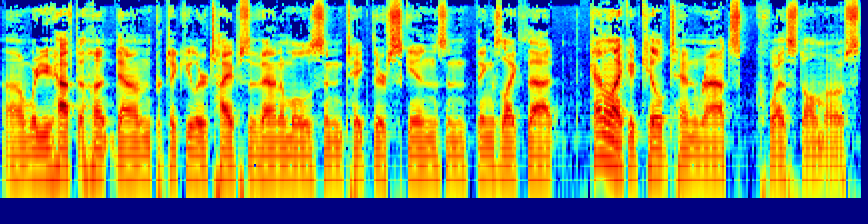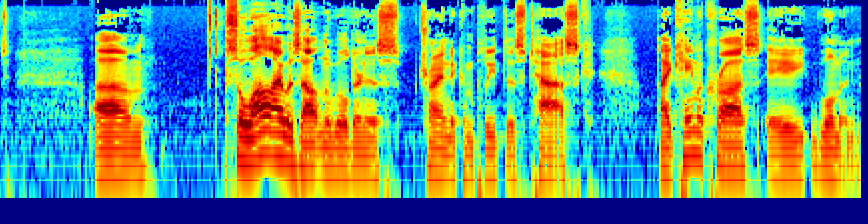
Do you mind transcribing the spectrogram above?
uh, where you have to hunt down particular types of animals and take their skins and things like that. Kind of like a kill ten rats quest almost. Um, so while I was out in the wilderness trying to complete this task. I came across a woman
